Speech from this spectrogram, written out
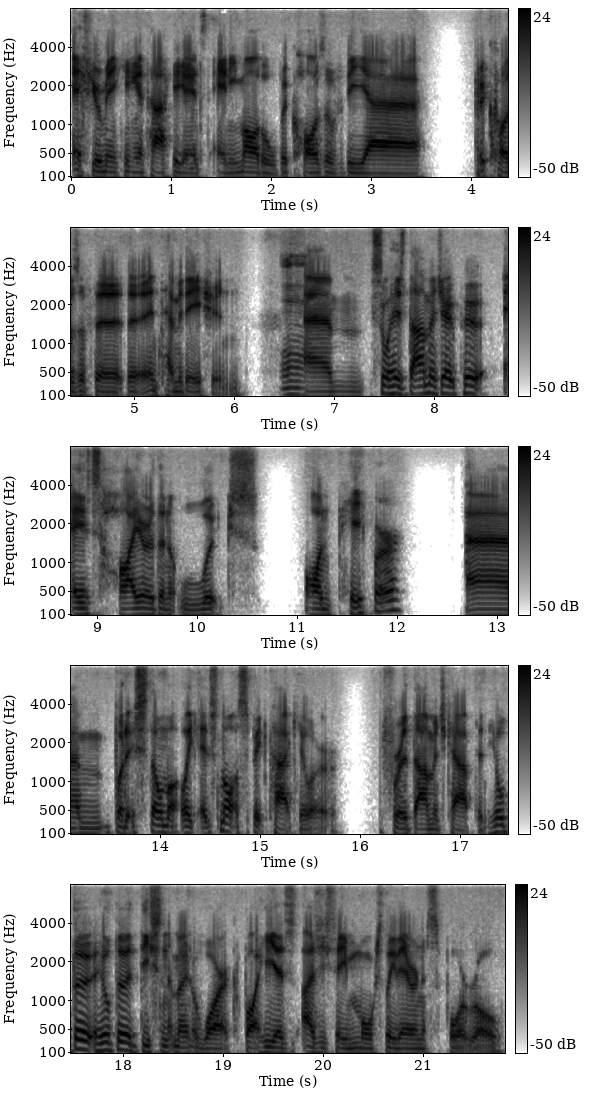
if you're making an attack against any model because of the uh, because of the, the intimidation. Mhm. Um, so his damage output is higher than it looks on paper, um, but it's still not like it's not spectacular for a damage captain. He'll do he'll do a decent amount of work, but he is, as you say, mostly there in a support role.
